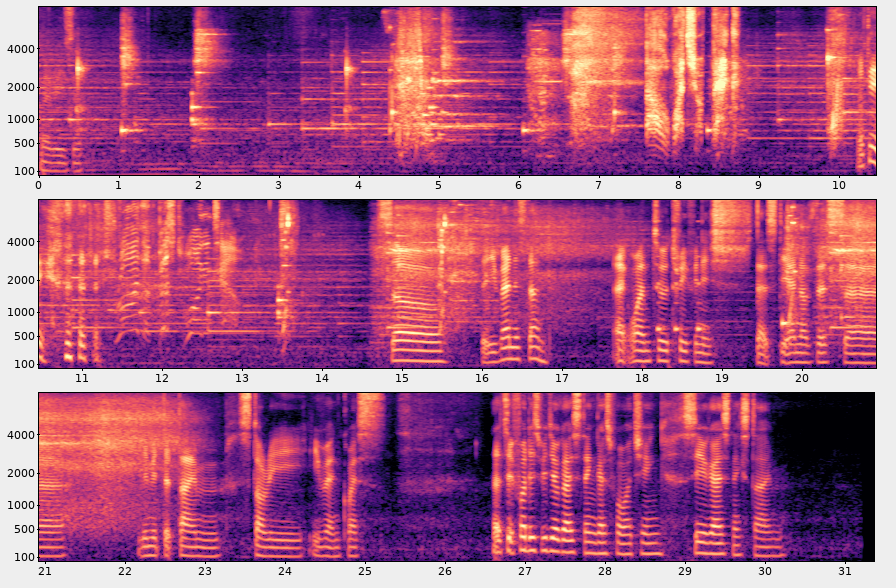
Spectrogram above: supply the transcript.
My Razor? I'll watch your back. Okay. Try the best wine in town. so the event is done. Act 1, 2, 3 finish. That's the end of this uh, limited time story event quest. That's it for this video guys. Thank you guys for watching. See you guys next time.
